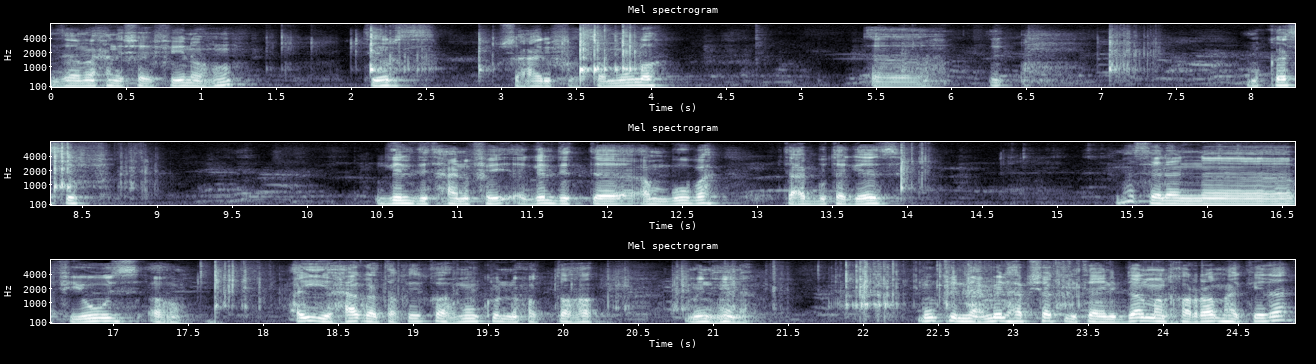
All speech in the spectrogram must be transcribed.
زي ما إحنا شايفين أهو. ترس مش عارف صامولة آه مكثف جلدة حنفية جلدة آه أنبوبة بتاع البوتاجاز مثلا آه فيوز أهو. أي حاجة دقيقة ممكن نحطها من هنا. ممكن نعملها بشكل تاني. بدل ما نخرمها كده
